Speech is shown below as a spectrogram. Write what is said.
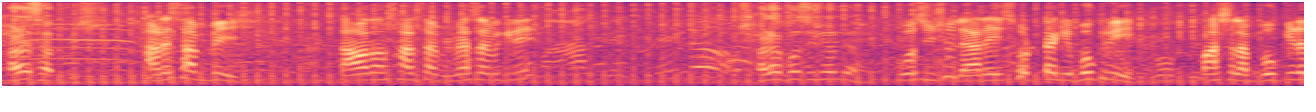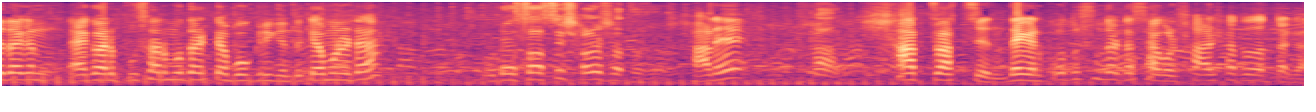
সাড়ে ছাব্বিশ। সাড়ে ছাব্বিশ। তাও দাম সাড়ে ছাব্বিশ। বেচা বিক্রি? সাড়ে পঁচিশ হলে। পঁচিশ হলে। আর এই ছোটটা কি বকরি? মাসাল্লাহ বকরিটা দেখেন একবার পুষার মতো একটা বকরি কিন্তু। কেমন এটা? ওটা চাচ্ছি সাড়ে সাত হাজার। সাড়ে সাত। চাচ্ছেন। দেখেন কত সুন্দর একটা ছাগল সাড়ে সাত হাজার টাকা।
